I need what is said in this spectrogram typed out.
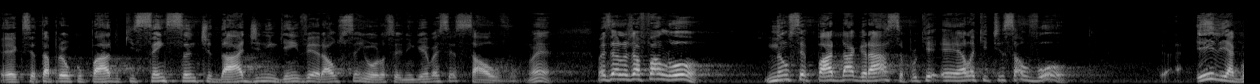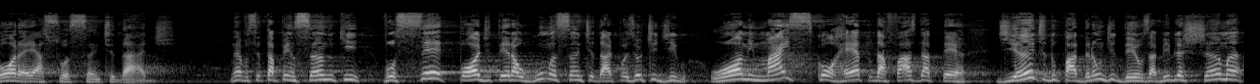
é, que você está preocupado que sem santidade ninguém verá o Senhor, ou seja, ninguém vai ser salvo, não é? Mas ela já falou, não separe da graça, porque é ela que te salvou. Ele agora é a sua santidade. Né? Você está pensando que você pode ter alguma santidade, pois eu te digo: o homem mais correto da face da terra, diante do padrão de Deus, a Bíblia chama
